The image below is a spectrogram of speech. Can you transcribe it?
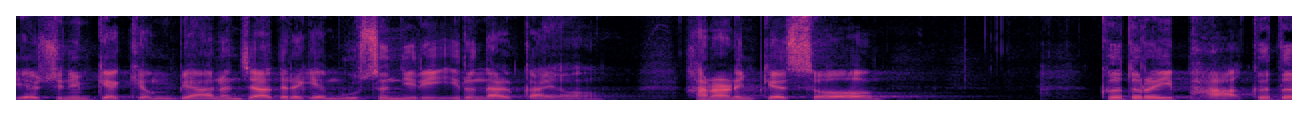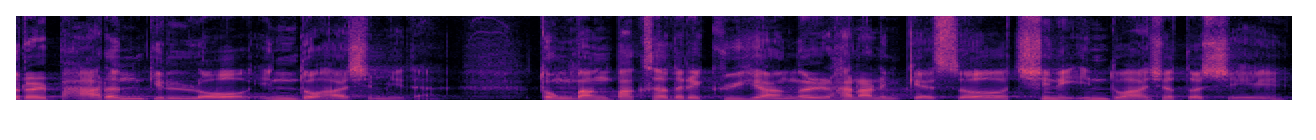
예수님께 경배하는 자들에게 무슨 일이 일어날까요? 하나님께서 그들의 바, 그들을 바른 길로 인도하십니다. 동방 박사들의 귀향을 하나님께서 친히 인도하셨듯이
